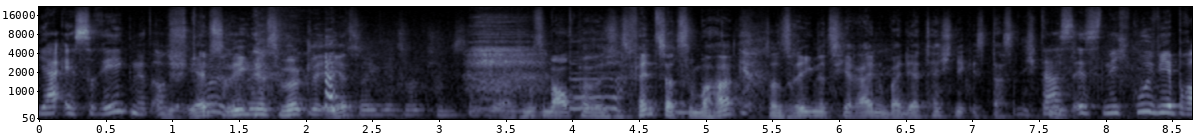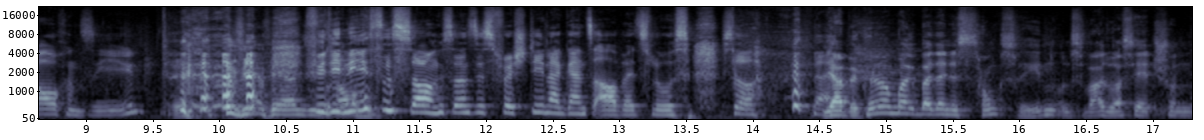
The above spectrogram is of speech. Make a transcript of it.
Ja, es regnet auf Strömen. Jetzt regnet es wirklich, jetzt regnet es wirklich ein bisschen so. Ich muss immer aufpassen, dass ich das Fenster zumache, sonst regnet es hier rein und bei der Technik ist das nicht Das gut. ist nicht gut, wir brauchen sie. Wir werden sie Für die brauchen. nächsten Songs, sonst ist Christina ganz arbeitslos. So. Nein. Ja, wir können auch mal über deine Songs reden. Und zwar, du hast ja jetzt schon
